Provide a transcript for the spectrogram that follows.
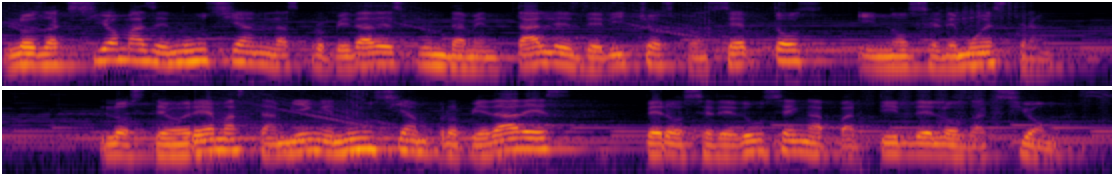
Los axiomas denuncian las propiedades fundamentales de dichos conceptos y no se demuestran. Los teoremas también enuncian propiedades, pero se deducen a partir de los axiomas.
